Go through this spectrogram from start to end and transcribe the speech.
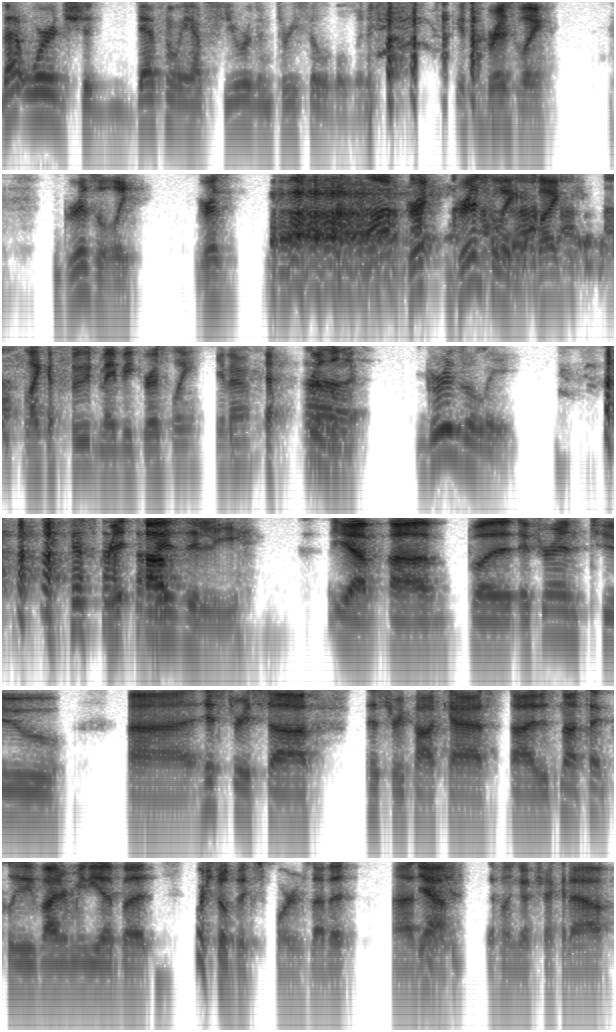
that word should definitely have fewer than three syllables in it. it's grizzly. Grizzly. Grizz gri- grizzly, like like a food, maybe grizzly. You know, Yeah, Grizzly. Uh, grizzly. Gri- Uh, grizzly. yeah, uh, but if you're into uh, history stuff, history podcast, uh, it is not technically Viter Media, but we're still big supporters of it. Uh, so Yeah. you should definitely go check it out.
